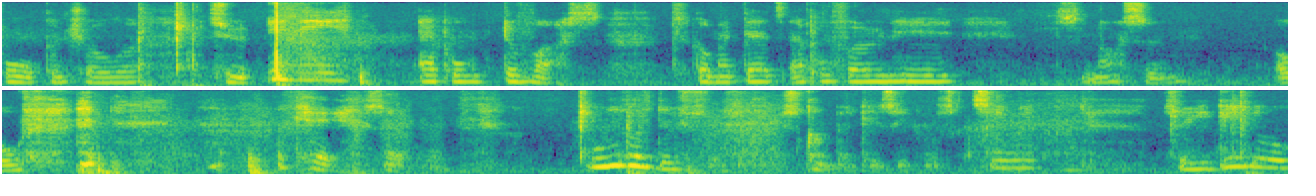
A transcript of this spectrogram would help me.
4 controller to any Apple device. So got my dad's Apple phone here. It's nice and old. okay, so all you gotta do is just come back here so you can see me. So you get your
